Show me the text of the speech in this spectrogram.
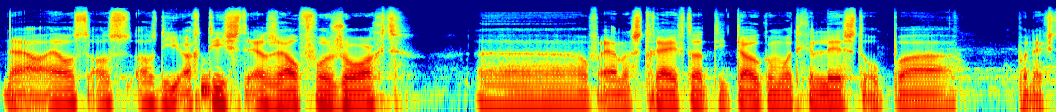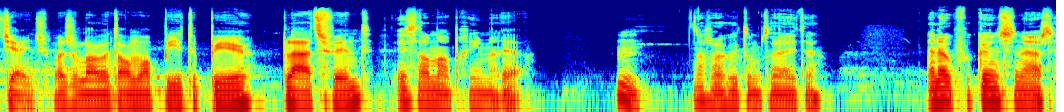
nou ja, als, als, als die artiest er zelf voor zorgt... eh, of er naar streeft dat die token wordt gelist op, eh, op een exchange. Maar zolang het allemaal peer-to-peer plaatsvindt... Is het allemaal prima? Ja. Hm, dat is wel goed om te weten. En ook voor kunstenaars.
